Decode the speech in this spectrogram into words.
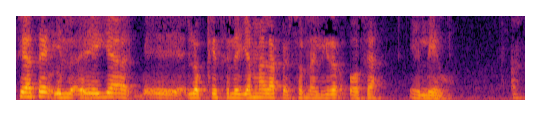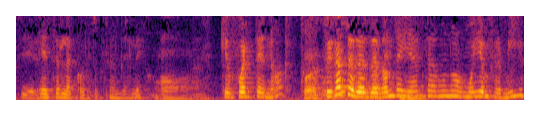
Fíjate, y ella, eh, lo que se le llama la personalidad, o sea, el ego. Así es. Esa es la construcción del ego. Oh. Qué fuerte, ¿no? ¿Cómo la Fíjate desde dónde ya está uno muy enfermillo.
